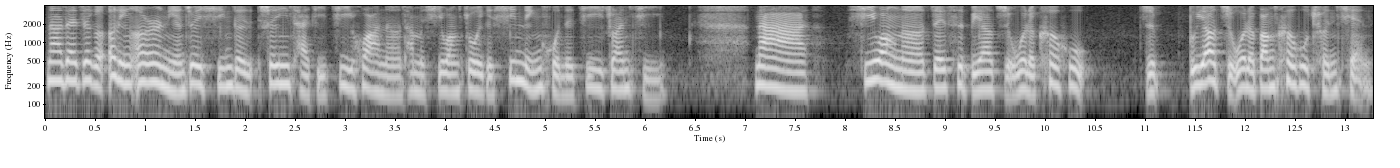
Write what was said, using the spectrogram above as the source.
那在这个二零二二年最新的声音采集计划呢，他们希望做一个新灵魂的记忆专辑。那希望呢，这次不要只为了客户，只不要只为了帮客户存钱，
